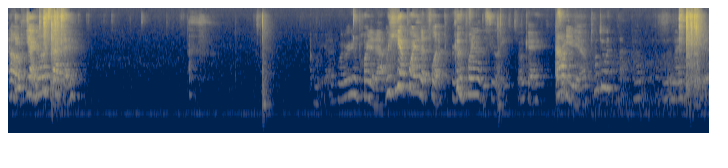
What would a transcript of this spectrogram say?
I Oh, think, yeah, you know twist that thing. Oh my god, what are we gonna point it at? We can't point it at Flip. We're gonna point it at the ceiling. Okay. What do you do? Don't do it. The knife is so good.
